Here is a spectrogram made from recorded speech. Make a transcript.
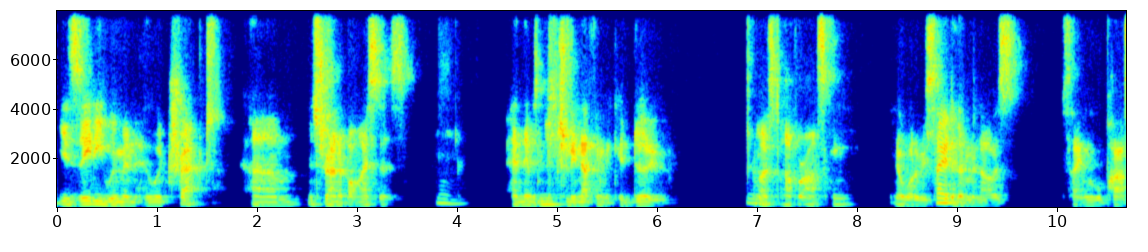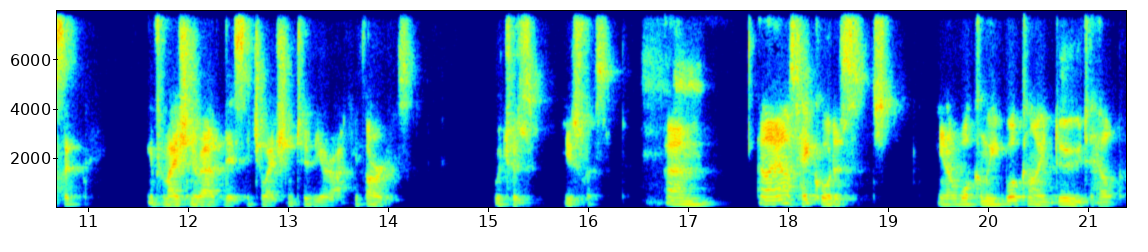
Yazidi women who were trapped um, and surrounded by ISIS. Mm. And there was literally nothing we could do. Mm. My staff were asking, you know, what do we say to them? And I was saying we will pass it information about their situation to the Iraqi authorities, which was useless. Um, and I asked headquarters, you know, what can we, what can I do to help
